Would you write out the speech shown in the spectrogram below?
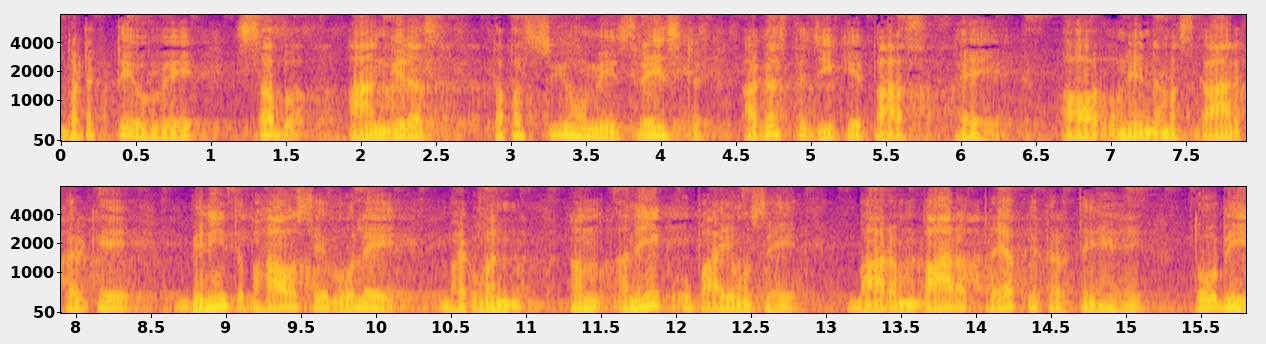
भटकते हुए सब आंगिरस तपस्वियों में श्रेष्ठ अगस्त जी के पास गए और उन्हें नमस्कार करके विनीत भाव से बोले, भगवन, हम अनेक उपायों से बारंबार प्रयत्न करते हैं तो भी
